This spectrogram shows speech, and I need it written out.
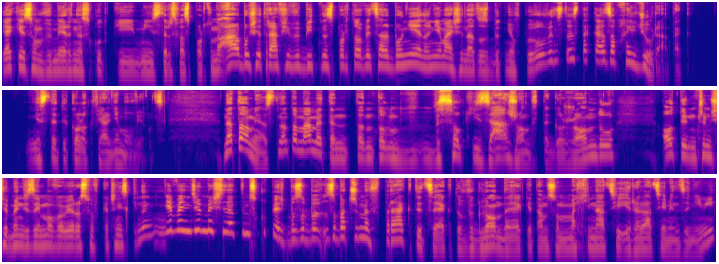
jakie są wymierne skutki Ministerstwa Sportu? No albo się trafi wybitny sportowiec, albo nie, no nie ma się na to zbytnio wpływu, więc to jest taka zapchaj dziura, tak niestety kolokwialnie mówiąc. Natomiast, no to mamy ten, ten, ten wysoki zarząd tego rządu. O tym, czym się będzie zajmował Jarosław Kaczyński, no nie będziemy się nad tym skupiać, bo zob- zobaczymy w praktyce, jak to wygląda, jakie tam są machinacje i relacje między nimi.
